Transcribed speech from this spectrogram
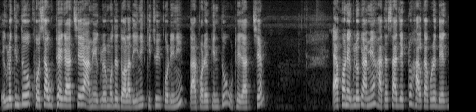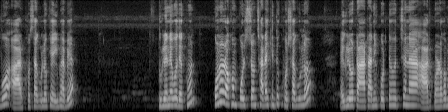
এগুলো কিন্তু খোসা উঠে গেছে, আমি এগুলোর মধ্যে দলা দিইনি, কিছুই করিনি তারপরেও কিন্তু উঠে যাচ্ছে। এখন এগুলোকে আমি হাতের সাহায্যে একটু হালকা করে দেখব আর খোসাগুলোকে এইভাবে তুলে নেব, দেখুন। কোনো রকম পরিশ্রম ছাড়াই কিন্তু খোসাগুলো, এগুলো টানাটানি করতে হচ্ছে না আর কোনো রকম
